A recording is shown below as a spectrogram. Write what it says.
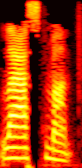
last month.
